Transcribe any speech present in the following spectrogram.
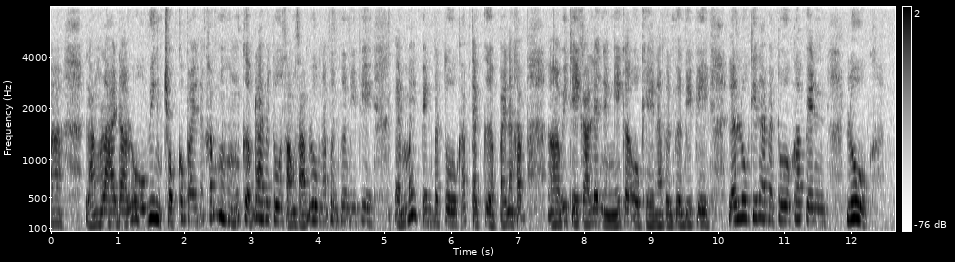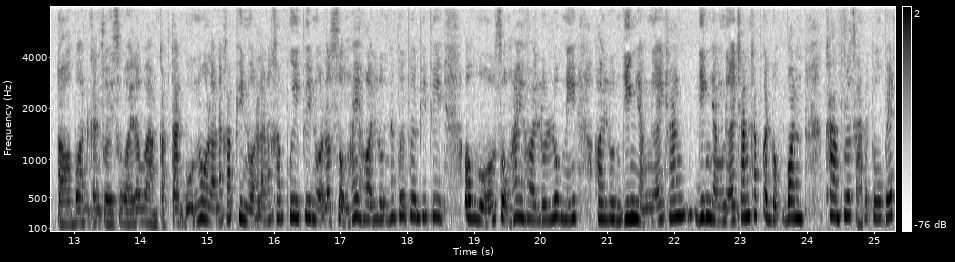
มาหลังลายดาโลวิ่งฉกเข้าไปนะครับเกือบได้ประตู2อสามลูกนะเพื่อนๆพี่ๆแต่ไม่เป็นประตูครับแต่เกือบไปนะครับวิธีการเล่นอย่างนี้ก็โอเคนะเพื่อนๆพี่ๆแล้วลูกที่ได้ประตูก็เป็นลูก ต่อบอลกันสวยๆ ระหว่างกัปตันบูโน่แล้วนะครับ พี่หนวดแล้วนะครับพี่พี่หนวดเราส่งให้ฮอยลุนนะเพื่อนๆพี่ๆโอ้โห ส่งให้ฮอยลุนลูกนี้ฮอยลุนยิงอย่างเหนือชั้นยิงอย่างเหนือชั้นครับกระดกบอลข้ามผู้รักษาประตูเบส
